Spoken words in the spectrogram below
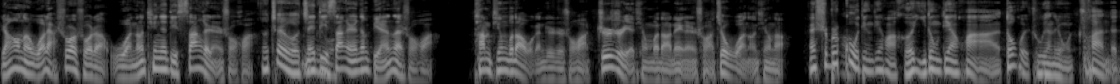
然后呢，我俩说着说着，我能听见第三个人说话，那这个那第三个人跟别人在说话，他们听不到我跟芝芝说话，芝芝也听不到那个人说话，就我能听到。哎，是不是固定电话和移动电话都会出现这种串的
